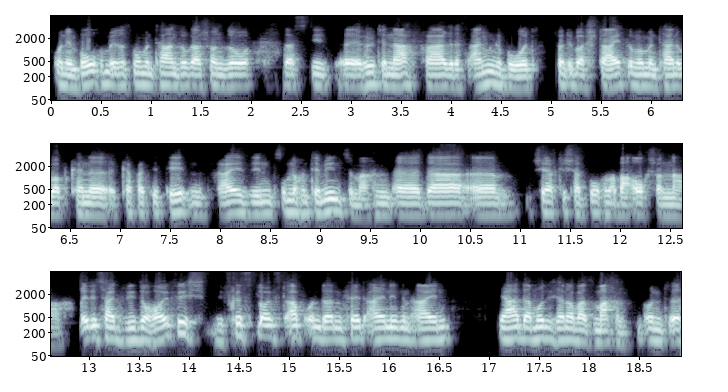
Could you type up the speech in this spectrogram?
Und in Bochum ist es momentan sogar schon so, dass die erhöhte Nachfrage das Angebot schon übersteigt und momentan überhaupt keine Kapazitäten frei sind, um noch einen Termin zu machen. Äh, da äh, schärft die Stadt Bochum aber auch schon nach. Es ist halt wie so häufig, die Frist läuft ab und dann fällt einigen ein, ja, da muss ich ja noch was machen. Und äh,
